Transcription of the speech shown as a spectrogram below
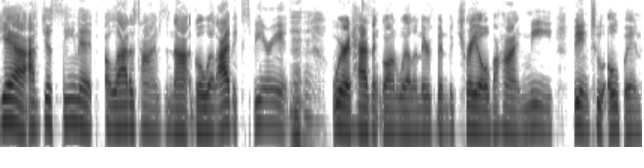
yeah i've just seen it a lot of times not go well i've experienced Mhm. where it hasn't gone well and there's been betrayal behind me being too open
